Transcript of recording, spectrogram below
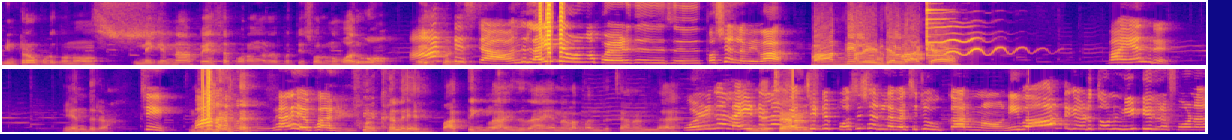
இன்ட்ரோ கொடுக்கணும். இன்னைக்கு என்ன பேச போறோங்கிறத பத்தி சொல்லணும். வருவோம். வெயிட் பண்ணு. ஆர்டிஸ்டா வந்து லைட் ஒழுங்கா போய் எடுத்து பொசிஷன்ல வை வா. பாத்தியில என் செல்வாக்க. வா ஏந்திரு. ஏந்திரா மக்களே பாத்தீங்களா? இதுதான் என் நிலைமை இந்த சேனல்ல ஒழுங்கா லைட் எல்லாம் வச்சுட்டு பொசிஷன்ல வச்சுட்டு உட்காரணும். நீ வாட்டுக்கு எடுத்தோன்னு நீட்டிடுற போன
